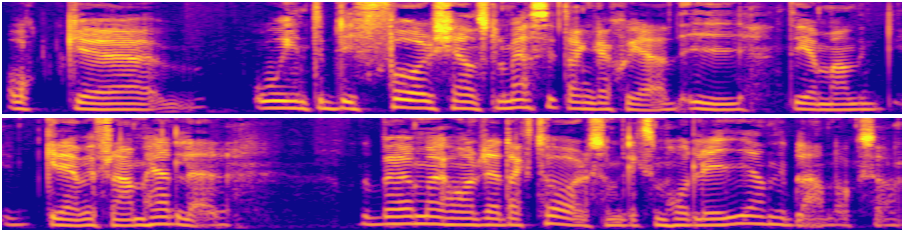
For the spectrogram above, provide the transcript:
och, eh, och inte bli för känslomässigt engagerad i det man gräver fram heller. Då behöver man ju ha en redaktör som liksom håller i en ibland också.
